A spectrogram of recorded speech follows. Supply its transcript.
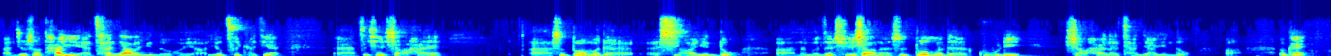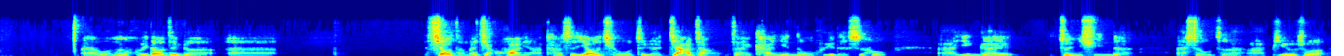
啊，就是说他也参加了运动会啊，由此可见啊这些小孩啊是多么的喜欢运动。啊，那么在学校呢，是多么的鼓励小孩来参加运动啊。OK，呃，我们回到这个呃校长的讲话里啊，他是要求这个家长在看运动会的时候啊，应该遵循的啊守则啊，譬如说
